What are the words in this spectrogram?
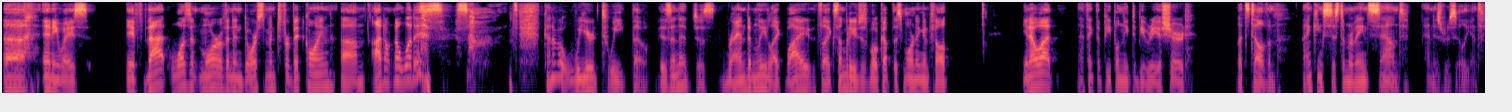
Uh, anyways, if that wasn't more of an endorsement for Bitcoin, um, I don't know what is. So it's kind of a weird tweet, though, isn't it? Just randomly, like why? It's like somebody just woke up this morning and felt, you know what? I think the people need to be reassured. Let's tell them the banking system remains sound and is resilient.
